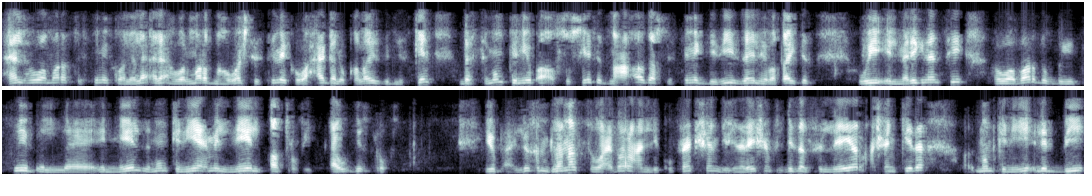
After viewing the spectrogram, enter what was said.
هل هو مرض systemic ولا لا؟ لا هو المرض ما هوش systemic هو حاجة localized بال skin بس ممكن يبقى associated مع other systemic disease زي ال hepatitis وال malignancy هو برضه بيصيب ال nails ممكن يعمل nail atrophy أو dystrophy يبقى ال lichen planus هو عبارة عن liquefaction degeneration في ال basal cell layer عشان كده ممكن يقلب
